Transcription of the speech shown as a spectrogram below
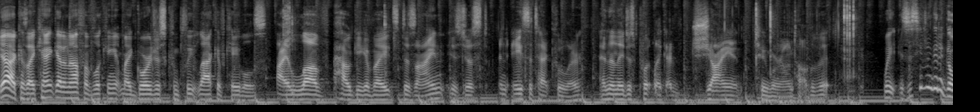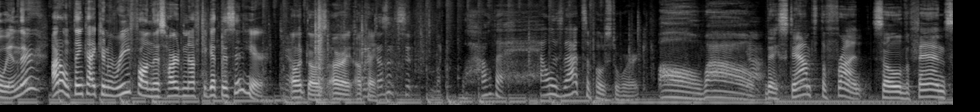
Yeah, because I can't get enough of looking at my gorgeous, complete lack of cables. I love how Gigabyte's design is just an Asetek cooler, and then they just put like a giant tumor on top of it. Wait, is this even gonna go in there? I don't think I can reef on this hard enough to get this in here. Oh, it goes, all right, But okay. it doesn't sit like. Well, how the hell is that supposed to work? Oh, wow. They stamped the front so the fans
